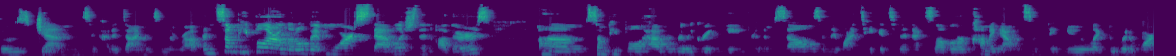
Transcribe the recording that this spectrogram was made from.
those gems and kind of diamonds in the rough. And some people are a little bit more established than others. Um, some people have a really great name for themselves and they want to take it to the next level or coming out with something new, like the Whittemore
